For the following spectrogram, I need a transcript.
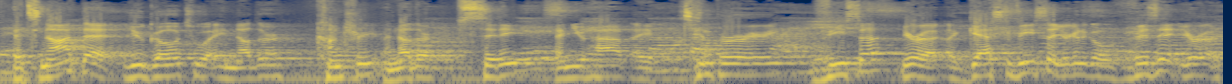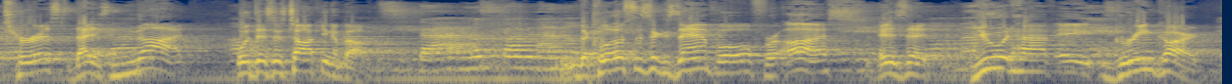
It's not that you go to another country, another city, and you have a temporary visa. You're a, a guest visa. You're going to go visit. You're a tourist. That is not what this is talking about. The closest example for us is that you would have a green card.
